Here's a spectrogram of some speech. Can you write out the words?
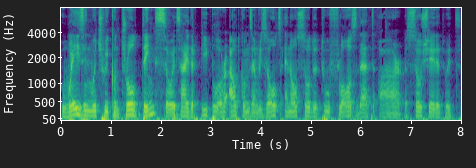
ways in which we control things. So it's either people or outcomes and results, and also the two flaws that are associated with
